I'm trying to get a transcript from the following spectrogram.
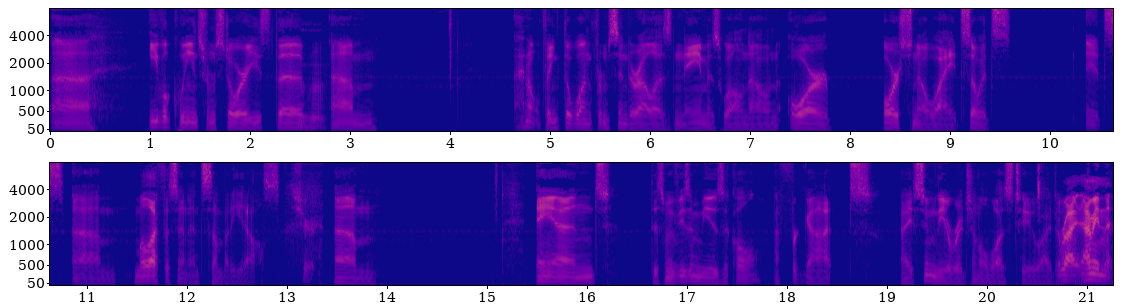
uh evil queens from stories. The um i don't think the one from cinderella's name is well known or or snow white. So it's it's um maleficent and somebody else. Sure. um and this movie's a musical. I forgot i assume the original was too. I don't Right. I mean,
